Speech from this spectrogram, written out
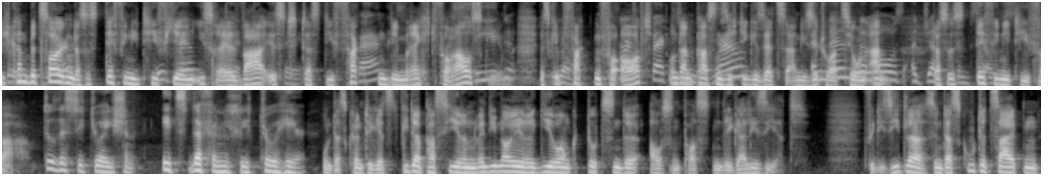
ich kann bezeugen, dass es definitiv hier in Israel wahr ist, dass die Fakten dem Recht vorausgehen. Es gibt Fakten vor Ort und dann passen sich die Gesetze an die Situation an. Das ist definitiv wahr. Und das könnte jetzt wieder passieren, wenn die neue Regierung Dutzende Außenposten legalisiert. Für die Siedler sind das gute Zeiten,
